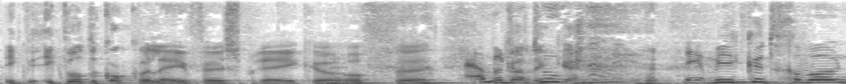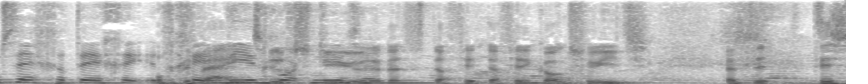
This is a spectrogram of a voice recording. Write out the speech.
ik, ik wil de kok wel even spreken. Of, eh, ja, maar dat ik, hoeft eh. Nee, maar je kunt gewoon zeggen tegen Of de hetgene wijn die het bord neerzet. Dat, dat, vind, dat vind ik ook zoiets. Het, het is,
